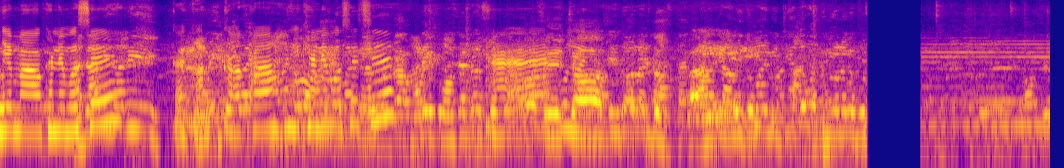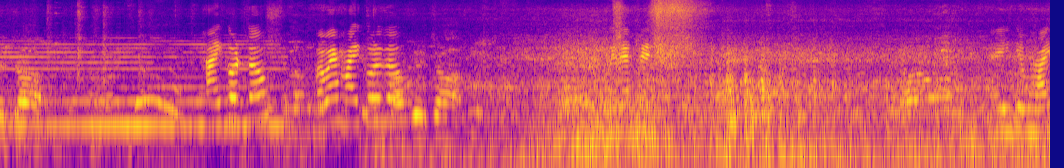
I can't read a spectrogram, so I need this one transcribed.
যে মা ওখানে বসে। কাকি আমি কাকা এখানে বসেছে। হ্যাঁ, বসে- হাই করে দাও। বাবাই হাই করে দাও। এই যে ভাই।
